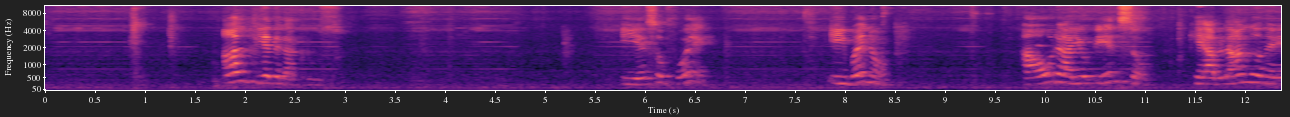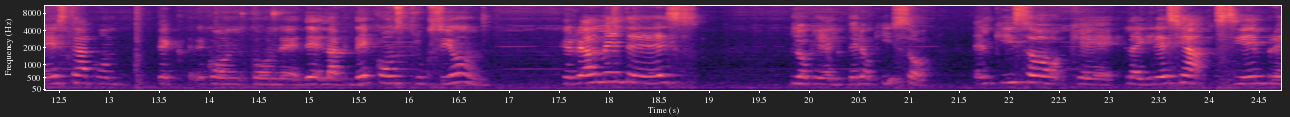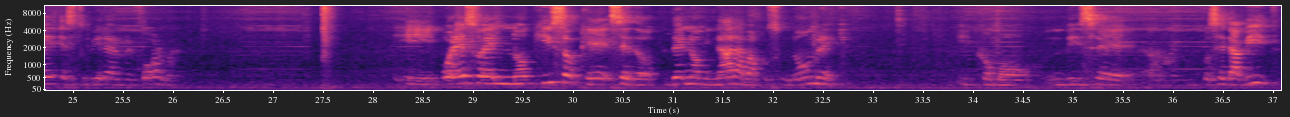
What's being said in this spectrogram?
al pie de la cruz. Y eso fue. Y bueno, ahora yo pienso que hablando de esta con, con, de, la deconstrucción, que realmente es lo que Lutero quiso. Él quiso que la iglesia siempre estuviera en reforma. Y por eso él no quiso que se denominara bajo su nombre. Y como dice um, José David,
